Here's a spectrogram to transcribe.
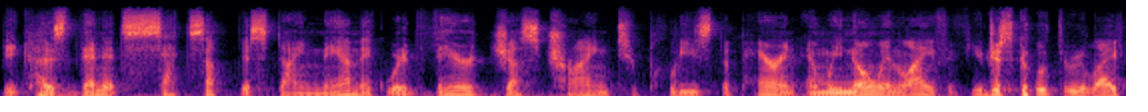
because then it sets up this dynamic where they're just trying to please the parent. And we know in life, if you just go through life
